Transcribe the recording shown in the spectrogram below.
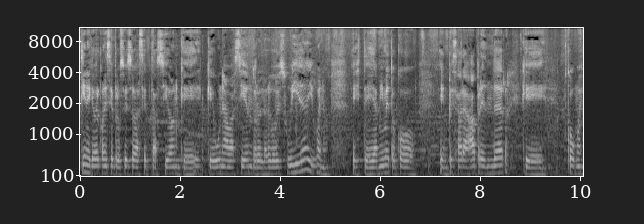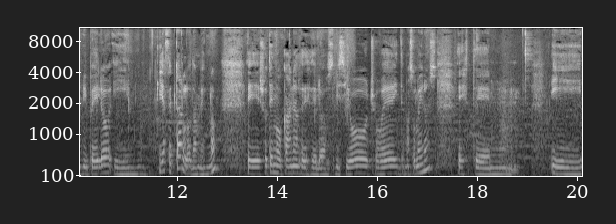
tiene que ver con ese proceso de aceptación que, que, una va haciendo a lo largo de su vida y bueno, este, a mí me tocó empezar a aprender que cómo es mi pelo y, y aceptarlo también, ¿no? Eh, yo tengo canas desde los 18, 20 más o menos, este, y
